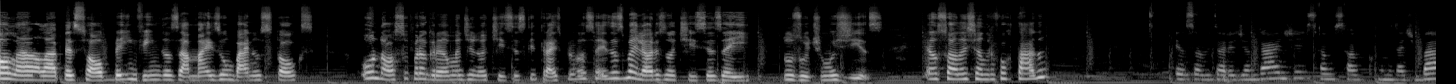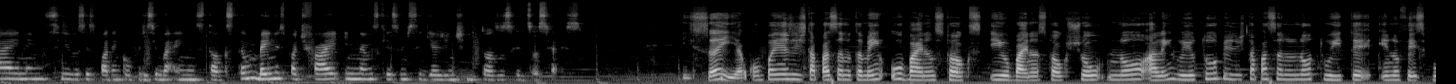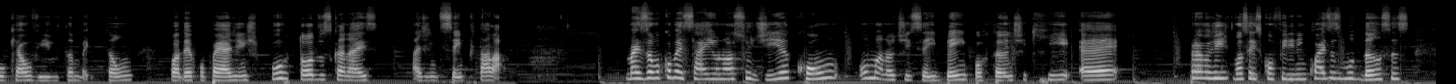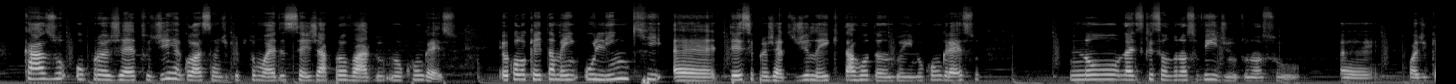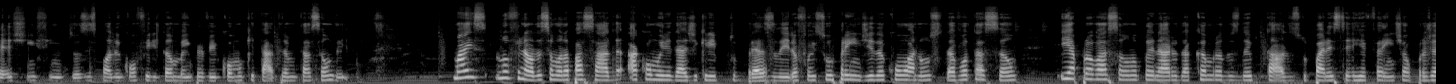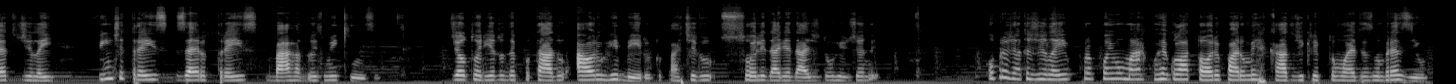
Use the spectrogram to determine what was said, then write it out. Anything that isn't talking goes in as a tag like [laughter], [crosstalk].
Olá, olá pessoal, bem-vindos a mais um Binance Talks, o nosso programa de notícias que traz para vocês as melhores notícias aí dos últimos dias. Eu sou a Alexandra Furtado. Eu sou a Vitória de Andrade, salve, salve comunidade Binance. Vocês podem conferir esse Binance Talks também no Spotify e não esqueçam de seguir a gente em todas as redes sociais. Isso aí, acompanha, a gente está passando também o Binance Talks e o Binance Talk Show no, além do YouTube, a gente está passando no Twitter e no Facebook ao vivo também. Então, podem acompanhar a gente por todos os canais, a gente sempre está lá. Mas vamos começar aí o nosso dia com uma notícia aí bem importante que é para vocês conferirem quais as mudanças caso o projeto de regulação de criptomoedas seja aprovado no Congresso. Eu coloquei também o link é, desse projeto de lei que está rodando aí no Congresso no, na descrição do nosso vídeo, do nosso é, podcast, enfim, vocês podem conferir também para ver como que está a tramitação dele. Mas no final da semana passada, a comunidade cripto brasileira foi surpreendida com o anúncio da votação e aprovação no plenário da Câmara dos Deputados do parecer referente ao projeto de lei 2303/2015 de autoria do deputado Áureo Ribeiro, do Partido Solidariedade do Rio de Janeiro. O projeto de lei propõe um marco regulatório para o mercado de criptomoedas no Brasil,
